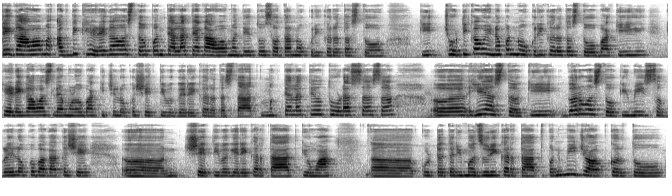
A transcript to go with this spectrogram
ते गावा अगदी खेडेगाव असतं पण त्याला त्या गावामध्ये तो स्वतः नोकरी करत असतो. की छोटी का होईना पण नोकरी करत असतो बाकी खेडेगाव असल्यामुळं बाकीचे लोक शेती वगैरे करत असतात. मग त्याला ते थोडासा असा हे असतं की गर्व असतो की मी सगळे लोक बघा कसे शेती वगैरे करतात किंवा कुठंतरी मजुरी करतात पण मी जॉब करतो.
